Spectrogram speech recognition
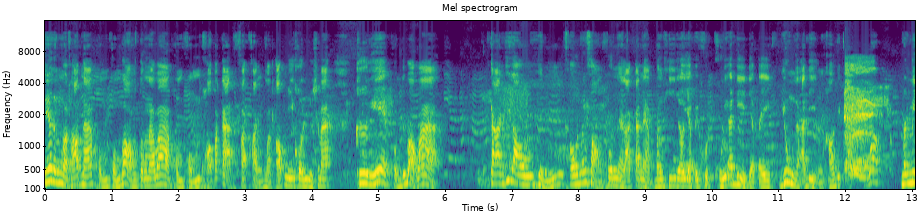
รื่องหนึ่งหมอท็อปนะ ผมผมบอกตรงนะว่าผมผมขอประกาศฝฝั่งหมอท็อปมีคนอยู่ใช่ไหมคืออย่างนี้ผมจะบอกว่า การที่เราเห็นเขาทั้งสองคนเนี่ยรักกันเนี่ยบางทีเราอย่าไปขุดคุยอดีตอย่าไปยุ่งกับอดีตของเขาดีกว่าเพราะว่ามันมี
